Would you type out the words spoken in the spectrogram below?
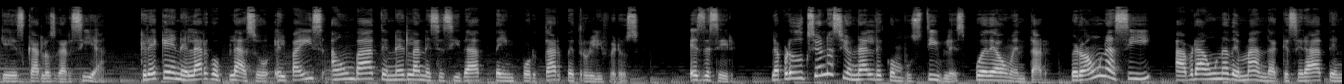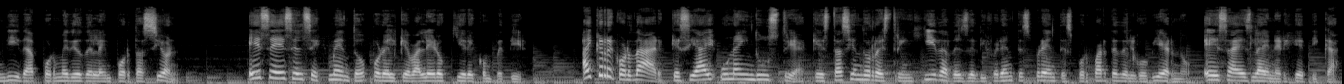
que es Carlos García, cree que en el largo plazo el país aún va a tener la necesidad de importar petrolíferos. Es decir, la producción nacional de combustibles puede aumentar, pero aún así habrá una demanda que será atendida por medio de la importación. Ese es el segmento por el que Valero quiere competir. Hay que recordar que si hay una industria que está siendo restringida desde diferentes frentes por parte del gobierno, esa es la energética,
